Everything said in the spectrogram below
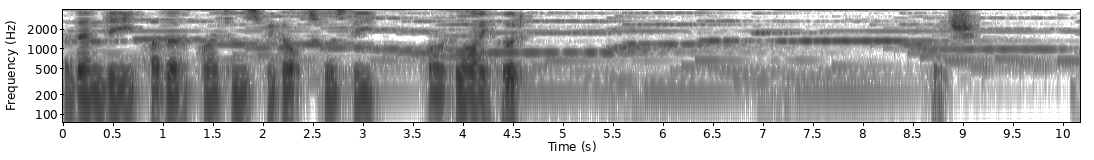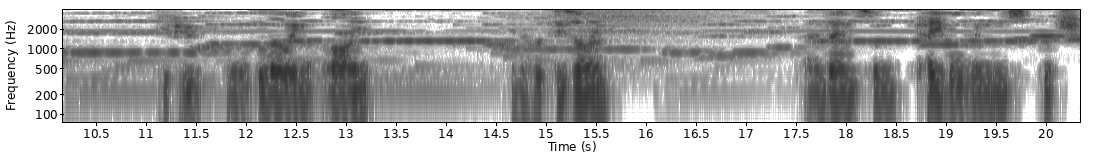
And then the other items we got was the Oracle Eye hood, which gives you a glowing eye in a hood design and then some cable wings which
